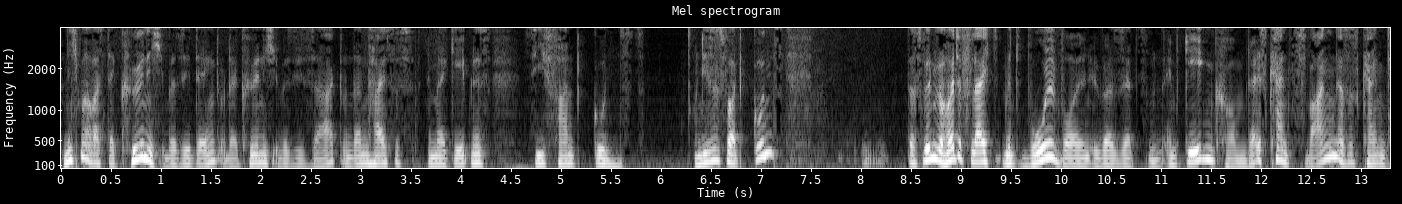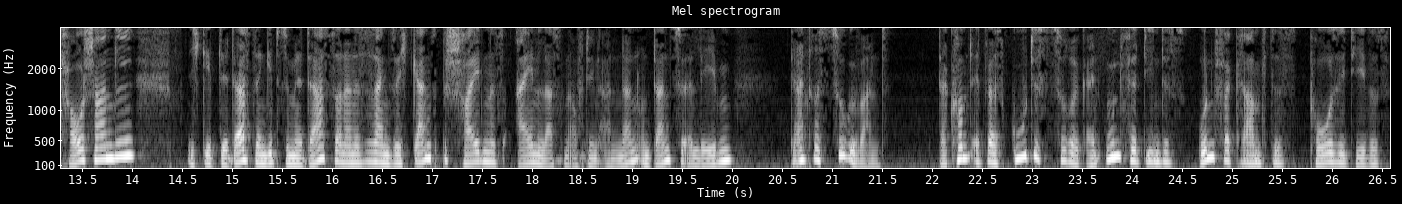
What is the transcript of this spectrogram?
Nicht mal, was der König über sie denkt oder der König über sie sagt. Und dann heißt es im Ergebnis, sie fand Gunst. Und dieses Wort Gunst, das würden wir heute vielleicht mit Wohlwollen übersetzen, entgegenkommen. Da ist kein Zwang, das ist kein Tauschhandel. Ich gebe dir das, dann gibst du mir das, sondern es ist ein sich ganz bescheidenes Einlassen auf den anderen und dann zu erleben, der andere ist zugewandt. Da kommt etwas Gutes zurück, ein unverdientes, unverkrampftes, positives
